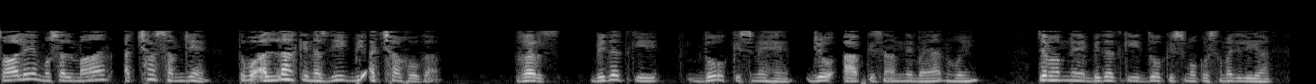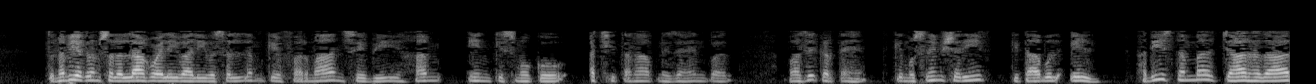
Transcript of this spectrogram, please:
سول مسلمان اچھا سمجھیں تو وہ اللہ کے نزدیک بھی اچھا ہوگا۔ غرض بدت کی دو قسمیں ہیں جو آپ کے سامنے بیان ہوئی جب ہم نے بدت کی دو قسموں کو سمجھ لیا تو نبی اکرم صلی اللہ علیہ وآلہ وسلم کے فرمان سے بھی ہم ان قسموں کو اچھی طرح اپنے ذہن پر واضح کرتے ہیں کہ مسلم شریف کتاب العلم، حدیث نمبر چار ہزار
